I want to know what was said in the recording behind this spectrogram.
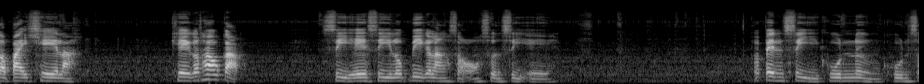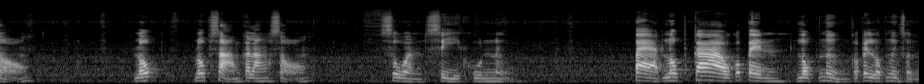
ต่อไป k ล่ะ k ก็เท่ากับ 4ac ลบ b กำลัง2ส่วน 4a ก็เป็น 4 คูณ 1 คูณ 2 ลบ ลบ 3กำลัง2ส่วน 4 คูณ 1 8 ลบ 9 ก็เป็น ลบ 1 ก็เป็น ลบ 1 ส่วน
